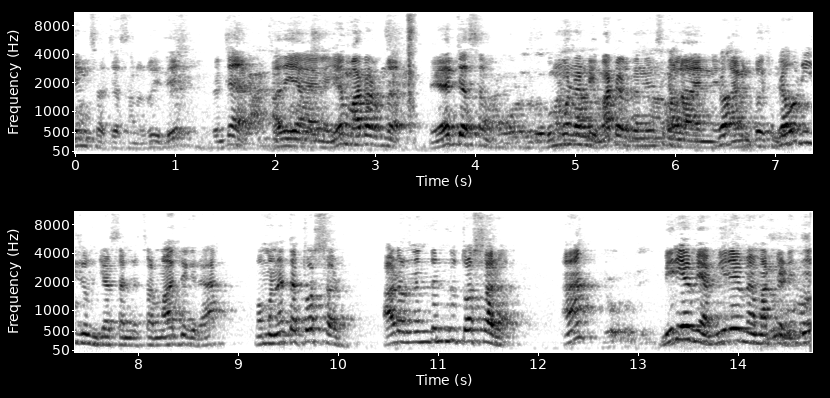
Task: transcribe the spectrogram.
ఏం సార్ చేస్తున్నారు ఇది? అంటే అది ఆయన ఏం మాట్లాడుతున్నారు ఏం చేస్తాం? గుమ్ముండండి మాట్లాడుతున్నేసి మళ్ళీ ఆయన ఆయన. రౌడీజం చేస్తాను సార్ మా దగ్గర. మమ్మల్ని అంతా తోస్తాడు ఆడవాళ్ళందరినీ తోస్తారు. ఆ? మీరేమే మీరేమే మాట్లాడింది?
